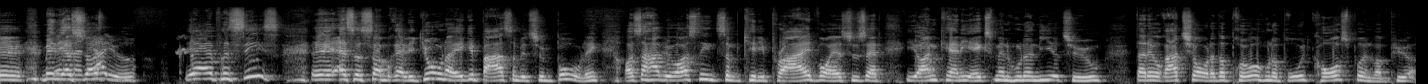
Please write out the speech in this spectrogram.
øh, men jeg synes han også, er jøde. Ja, præcis. Øh, altså som religion og ikke bare som et symbol. Ikke? Og så har vi jo også en som Kitty Pride, hvor jeg synes, at i Uncanny X-Men 129, der er det jo ret sjovt, at der prøver hun at bruge et kors på en vampyr.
